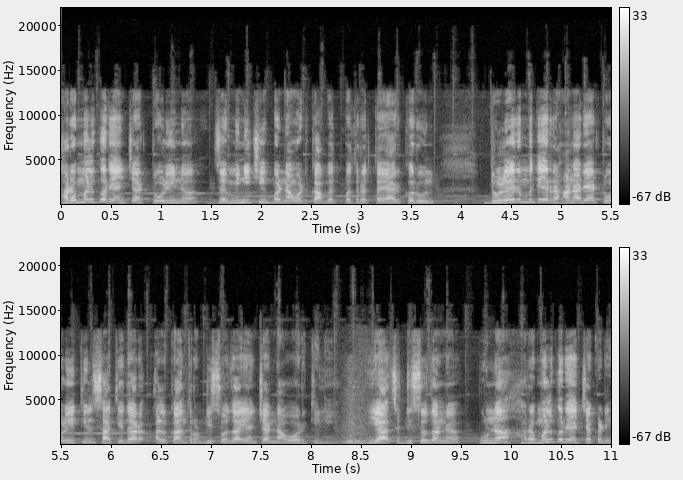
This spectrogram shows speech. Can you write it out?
हरमलकर यांच्या टोळीनं जमिनीची बनावट कागदपत्र तयार करून धुळेरमध्ये राहणाऱ्या टोळीतील साथीदार अल्कांत्रो डिसोजा यांच्या नावावर केली. याच डिसोजानं पुन्हा हरमलकर याच्याकडे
